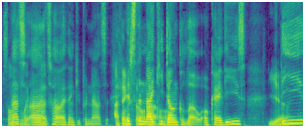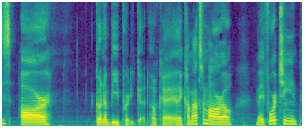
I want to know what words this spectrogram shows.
something That's like uh, that. that's how I think you pronounce it. I think It's so. the Nike. Dunk Low. Okay, these Yeah. These are gonna be pretty good. Okay, they come out tomorrow, May fourteenth.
